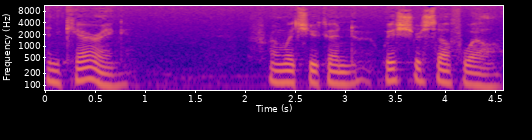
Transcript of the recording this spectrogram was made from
and caring from which you can wish yourself well.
